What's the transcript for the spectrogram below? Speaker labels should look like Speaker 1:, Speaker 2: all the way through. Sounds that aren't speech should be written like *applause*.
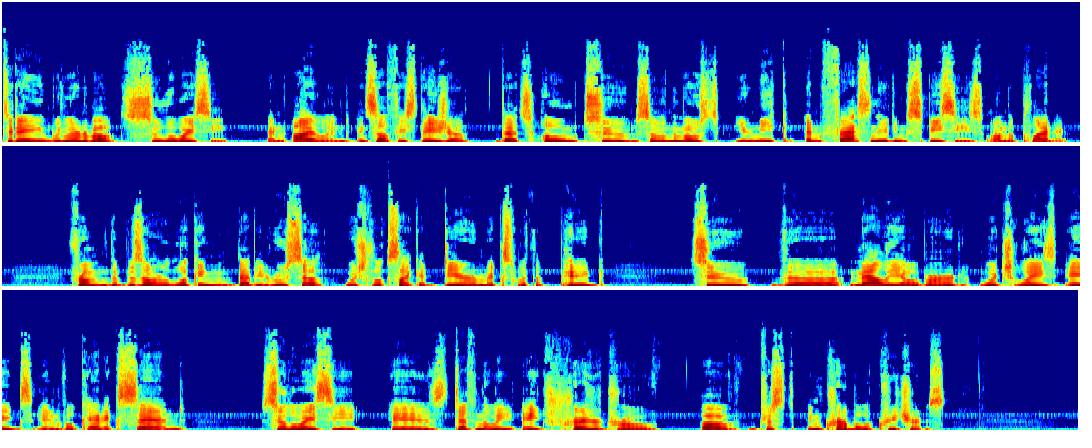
Speaker 1: Today, we learn about Sulawesi, an island in Southeast Asia that's home to some of the most unique and fascinating species on the planet. From the bizarre looking babirusa, which looks like a deer mixed with a pig, to the maleo bird, which lays eggs in volcanic sand, Sulawesi is definitely a treasure trove of just incredible creatures.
